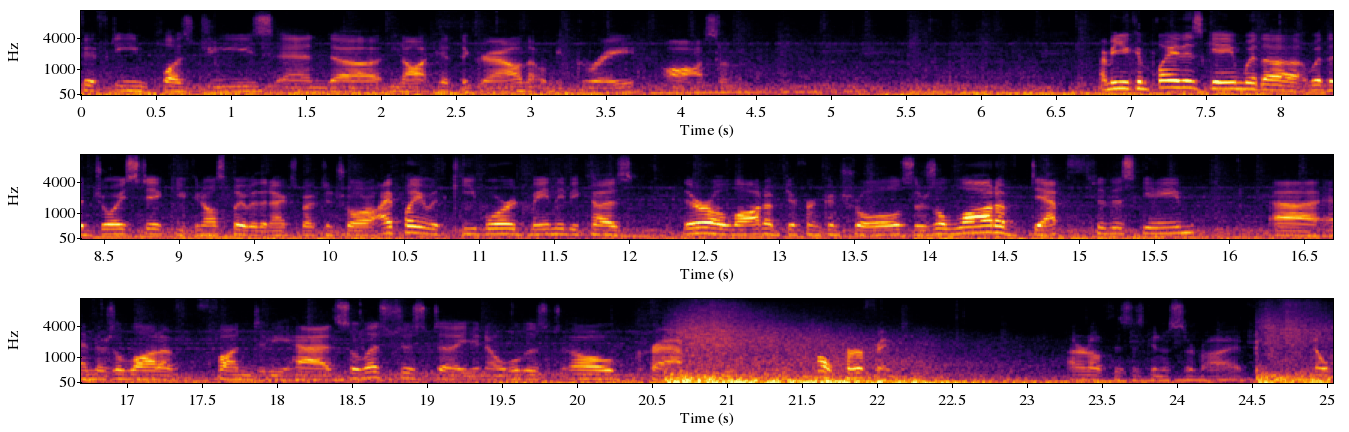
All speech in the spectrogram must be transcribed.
15 plus G's and uh, not hit the ground. That would be great. Awesome. I mean, you can play this game with a with a joystick. You can also play with an Xbox controller. I play it with keyboard mainly because there are a lot of different controls. There's a lot of depth to this game, uh, and there's a lot of fun to be had. So let's just, uh, you know, we'll just, oh, crap. Oh, perfect. I don't know if this is to survive. Nope.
